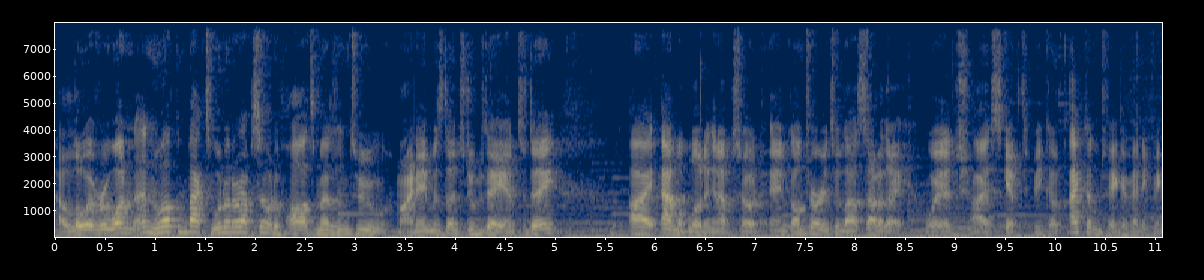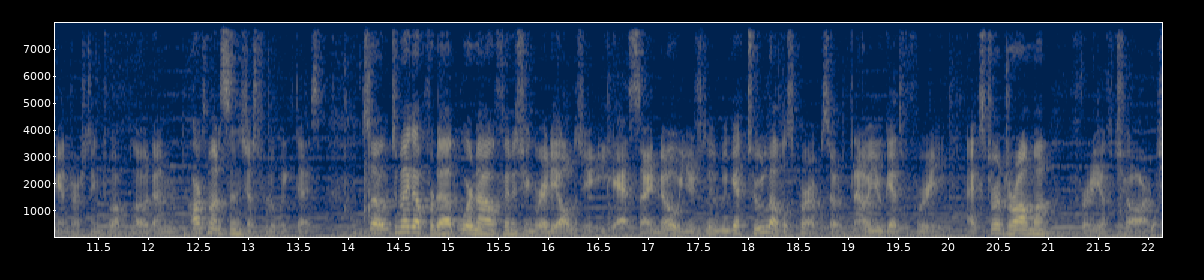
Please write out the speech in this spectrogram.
Hello everyone, and welcome back to another episode of Heart's Medicine 2. My name is Dutch Doomsday, and today I am uploading an episode, in contrary to last Saturday, which I skipped because I couldn't think of anything interesting to upload, and Hearts Medicine is just for the weekdays. So, to make up for that, we're now finishing Radiology. Yes, I know, usually we get two levels per episode, now you get free. Extra drama, free of charge.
